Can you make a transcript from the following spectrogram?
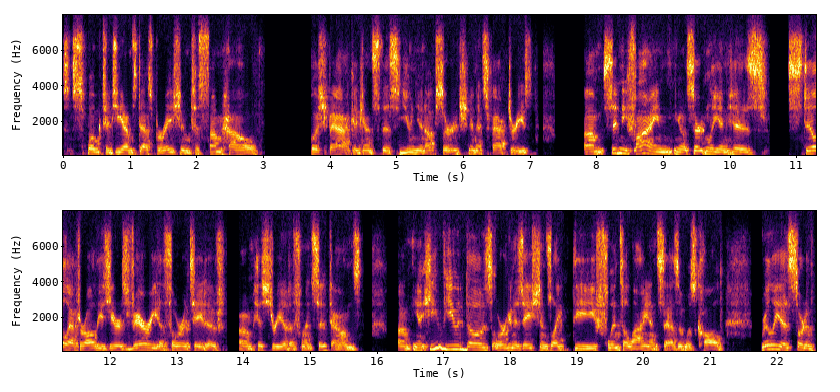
spoke to GM's desperation to somehow push back against this union upsurge in its factories. Um, Sidney Fine, you know, certainly in his still after all these years very authoritative um, history of the Flint sit downs, um, you know, he viewed those organizations like the Flint Alliance, as it was called, really as sort of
